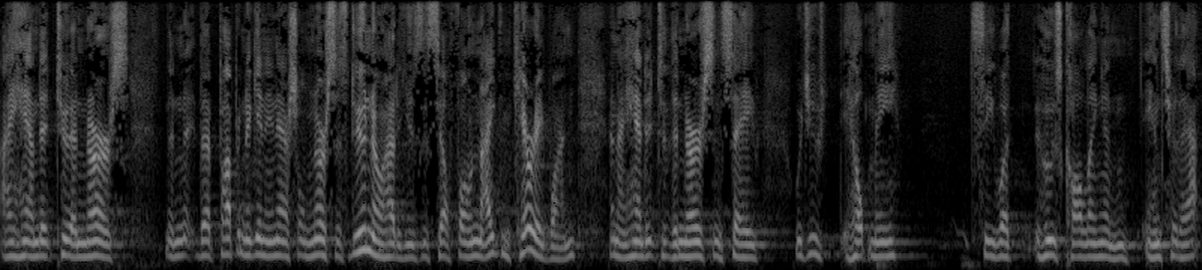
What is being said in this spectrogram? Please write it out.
I hand it to a nurse. The, the Papua New Guinea national nurses do know how to use the cell phone. I can carry one, and I hand it to the nurse and say, "Would you help me see what who's calling and answer that?"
